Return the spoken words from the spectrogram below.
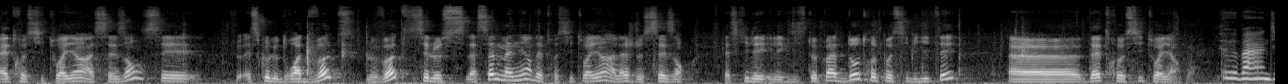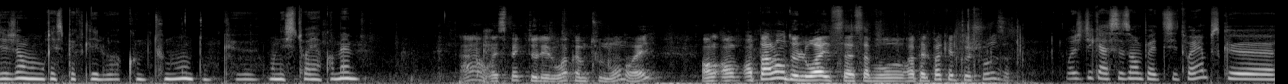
être citoyen à 16 ans, c'est. Est-ce que le droit de vote, le vote, c'est la seule manière d'être citoyen à l'âge de 16 ans? Est-ce qu'il n'existe pas d'autres possibilités euh, d'être citoyen? Euh, ben, déjà, on respecte les lois comme tout le monde, donc euh, on est citoyen quand même. Ah, on respecte les lois comme tout le monde, oui. En, en- en parlant de loi, ça, ça vous rappelle pas quelque chose? Moi, je dis qu'à 16 ans, on peut être citoyen parce que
